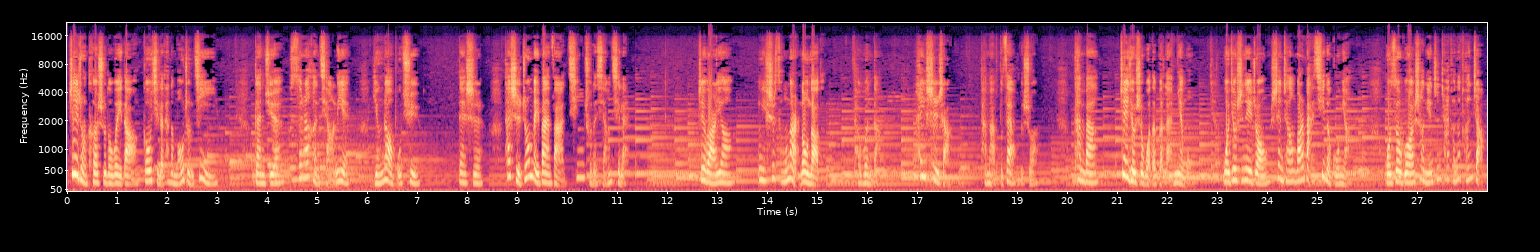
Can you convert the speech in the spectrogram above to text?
这种特殊的味道勾起了他的某种记忆。感觉虽然很强烈，萦绕不去，但是他始终没办法清楚地想起来。这玩意儿你是从哪儿弄到的？他问道。黑市上，他满不在乎地说：“看吧，这就是我的本来面目。我就是那种擅长玩把戏的姑娘。我做过少年侦察团的团长，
